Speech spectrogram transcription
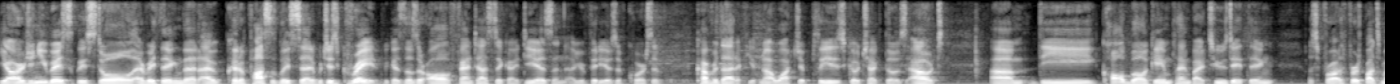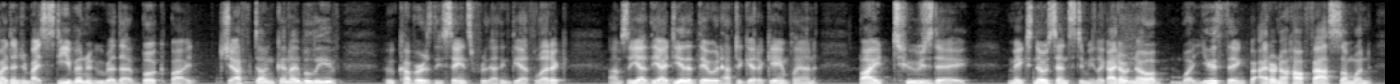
Yeah, Arjun, you basically stole everything that I could have possibly said, which is great because those are all fantastic ideas, and uh, your videos, of course, have covered that. If you have not watched it, please go check those out. Um, the Caldwell game plan by Tuesday thing was first brought to my attention by Steven, who read that book by Jeff Duncan, I believe, who covers the Saints for, the, I think, The Athletic. Um, so, yeah, the idea that they would have to get a game plan by Tuesday makes no sense to me. Like, I don't know what you think, but I don't know how fast someone –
